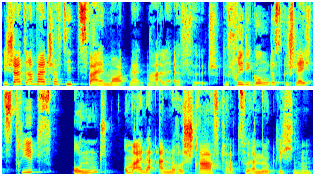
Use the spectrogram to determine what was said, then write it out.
Die Staatsanwaltschaft sieht zwei Mordmerkmale erfüllt. Befriedigung des Geschlechtstriebs und um eine andere Straftat zu ermöglichen,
